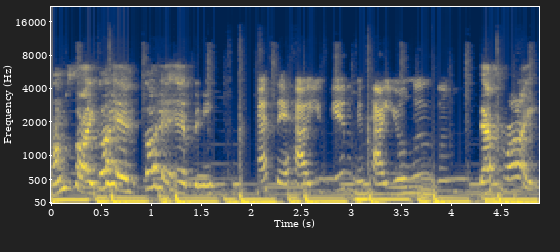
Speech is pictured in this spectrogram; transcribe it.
I'm sorry. Go ahead. Go ahead, Ebony. I said how you get them is how you'll lose them. That's right.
